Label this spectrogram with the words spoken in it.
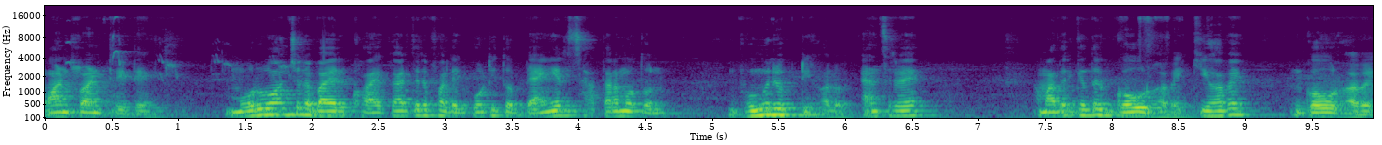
ওয়ান পয়েন্ট থ্রিতে মরু অঞ্চলে বায়ুর ক্ষয়কার্যের ফলে গঠিত ব্যাঙের ছাতার মতন ভূমিরূপটি হলো। অ্যান্সার হবে আমাদের কিন্তু গৌর হবে। কি হবে? গৌর হবে।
